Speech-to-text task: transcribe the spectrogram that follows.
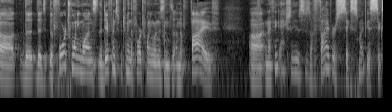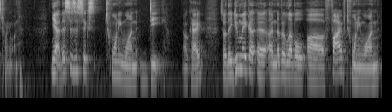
uh, the, the, the 421s, the difference between the 421s and, and the 5, uh, and I think actually this is a 5 or 6. This might be a 621. Yeah, this is a 621D. Okay, so they do make a, a, another level uh, 521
